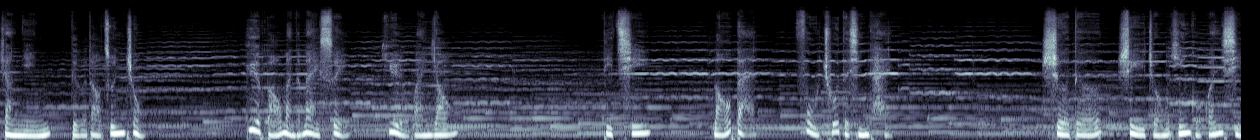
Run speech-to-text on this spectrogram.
让您得到尊重。越饱满的麦穗，越弯腰。第七，老板付出的心态。舍得是一种因果关系，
